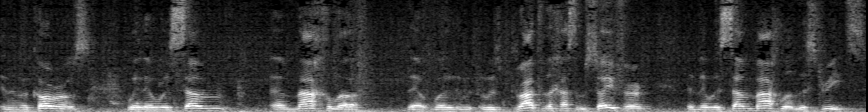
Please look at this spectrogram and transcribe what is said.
in the Makoros, where there was some uh, machla that was was brought to the Chasam Sofer that there was some machla in the streets,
